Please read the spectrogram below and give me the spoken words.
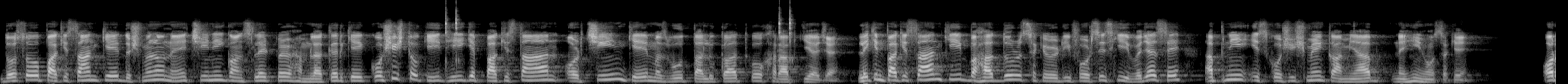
دوستو، پاکستان کے دشمنوں نے چینی کونسلیٹ پر حملہ کر کے کوشش تو کی تھی کہ پاکستان اور چین کے مضبوط تعلقات کو خراب کیا جائے۔ لیکن پاکستان کی بہادر سیکیورٹی فورسز کی وجہ سے اپنی اس کوشش میں کامیاب نہیں ہو سکے۔ اور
